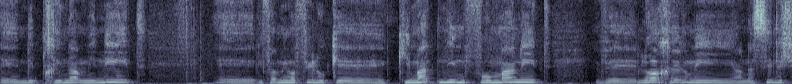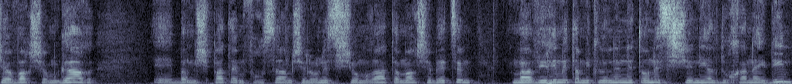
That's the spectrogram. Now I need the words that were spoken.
אה, מבחינה מינית, לפעמים אפילו ככמעט נימפומנית, ולא אחר מהנשיא לשעבר שמגר במשפט המפורסם של אונס שומרת, אמר שבעצם מעבירים את המתלוננת אונס שני על דוכן העדים.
